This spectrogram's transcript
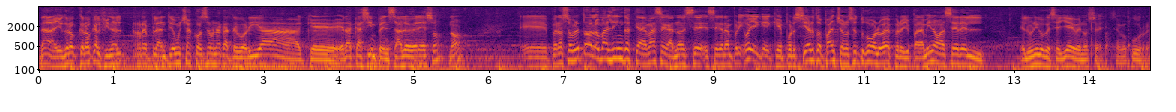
nada, yo creo, creo que al final replanteó muchas cosas, una categoría que era casi impensable ver eso, ¿no? Eh, pero sobre todo lo más lindo es que además se ganó ese, ese Gran Prix. Oye, que, que por cierto, Pancho, no sé tú cómo lo ves, pero yo- para mí no va a ser el, el único que se lleve, no sé, se me ocurre.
